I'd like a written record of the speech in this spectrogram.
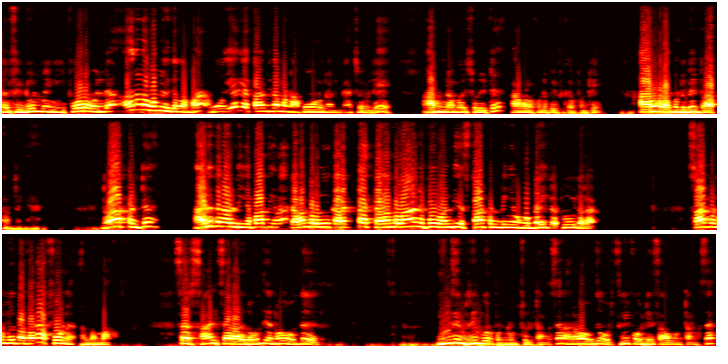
இஃப் யூ டோன்ட் மைண்ட் நீங்கள் போகிற வரல அதனால ஒன்றும் இதெல்லாமா உன் ஏரியா தாண்டி தான் நான் போகணும் நான் நேச்சுரலி அப்படின்ற மாதிரி சொல்லிட்டு அவங்கள கொண்டு போய் பிக்கப் பண்ணுறேன் அவங்கள கொண்டு போய் ட்ராப் பண்ணுறீங்க ட்ராப் பண்ணிட்டு அடுத்த நாள் நீங்கள் பார்த்தீங்கன்னா கிளம்புறது கரெக்டாக கிளம்பலான்னு போய் வண்டியை ஸ்டார்ட் பண்ணுறீங்க உங்கள் பைக்கை டூ வீலரை ஸ்டார்ட் பண்ணும்போது பார்த்தாக்கா ஃபோனு அந்த அம்மா. சார் சாரி சார் அதில் வந்து என்னவோ வந்து இன்ஜின் ரீபோர் பண்ணணும்னு சொல்லிட்டாங்க சார் அதனால வந்து ஒரு த்ரீ ஃபோர் டேஸ் ஆகும்ட்டாங்க சார்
